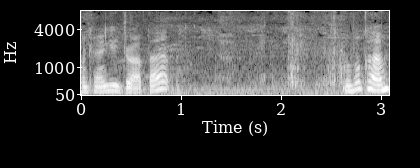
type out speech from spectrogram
Okay, you drop that. Okay.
